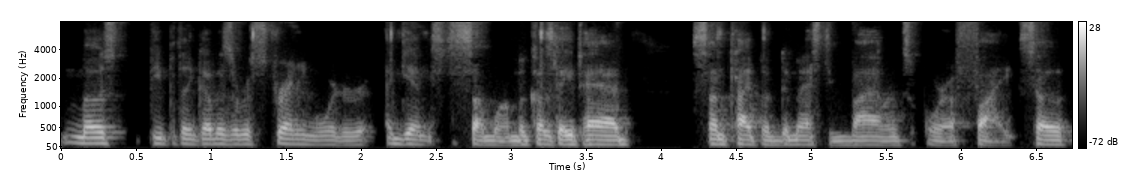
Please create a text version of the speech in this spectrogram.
most people think of as a restraining order against someone because they've had some type of domestic violence or a fight. So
